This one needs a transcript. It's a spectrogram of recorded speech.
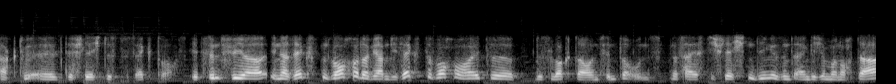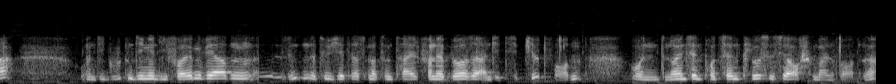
aktuell der schlechteste Sektor. Jetzt sind wir in der sechsten Woche oder wir haben die sechste Woche heute des Lockdowns hinter uns. Das heißt, die schlechten Dinge sind eigentlich immer noch da. Und die guten Dinge, die folgen werden, sind natürlich jetzt erstmal zum Teil von der Börse antizipiert worden. Und 19 Prozent plus ist ja auch schon mal ein Wort. Ne?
